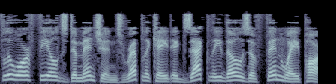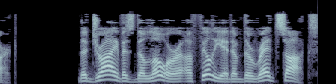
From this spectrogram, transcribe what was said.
Fluor Field's dimensions replicate exactly those of Fenway Park. The Drive is the lower affiliate of the Red Sox.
